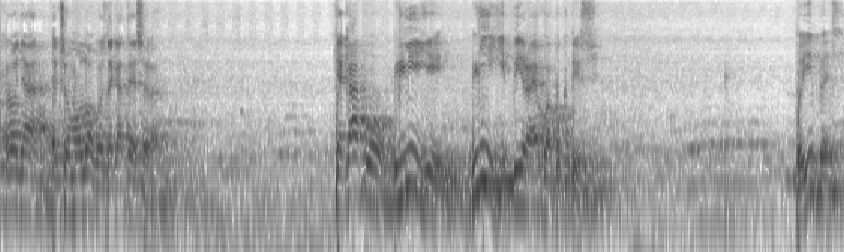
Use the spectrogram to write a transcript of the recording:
13 χρόνια εξομολόγος, 14. Και κάπου λίγη, λίγη πείρα έχω αποκτήσει. Το είπες.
